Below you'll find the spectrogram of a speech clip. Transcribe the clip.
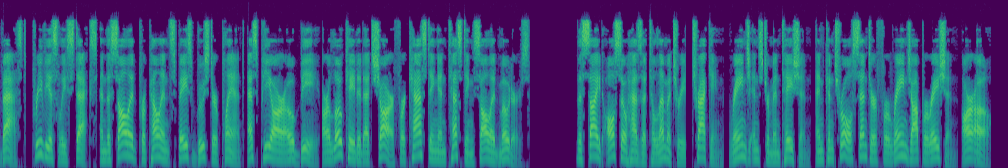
VAST, previously STEX and the Solid Propellant Space Booster Plant SPROB are located at SHAR for casting and testing solid motors. The site also has a telemetry, tracking, range instrumentation, and control center for range operation RO,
